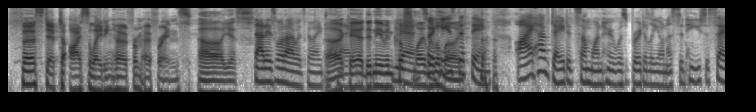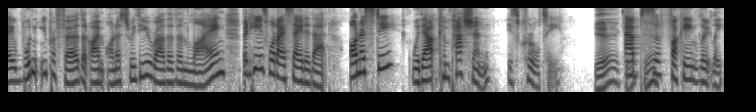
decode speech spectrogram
first step to isolating her from her friends. Ah, yes. That is what I was going to say. Okay, I didn't even cross my so little here's mind. the thing. I have dated someone who was brutally honest, and he used to say, Wouldn't you prefer that I'm honest with you rather than lying? But here's what I say to that honesty without compassion is cruelty. Yeah. okay, yeah. Absolutely.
